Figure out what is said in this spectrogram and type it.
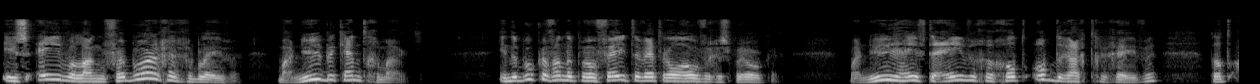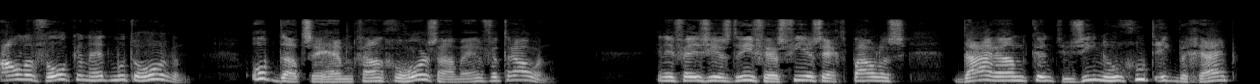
is eeuwenlang verborgen gebleven, maar nu bekendgemaakt. In de boeken van de profeten werd er al over gesproken. Maar nu heeft de eeuwige God opdracht gegeven dat alle volken het moeten horen, opdat zij hem gaan gehoorzamen en vertrouwen. In Efeziërs 3 vers 4 zegt Paulus, daaraan kunt u zien hoe goed ik begrijp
